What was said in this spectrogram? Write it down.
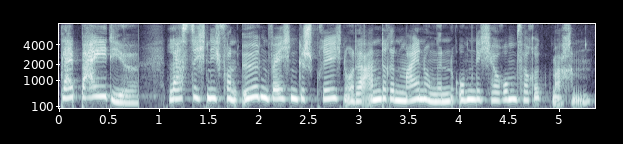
Bleib bei dir. Lass dich nicht von irgendwelchen Gesprächen oder anderen Meinungen um dich herum verrückt machen.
